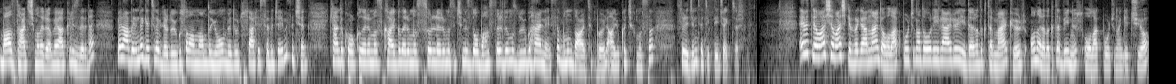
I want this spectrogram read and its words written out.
bazı tartışmaları veya krizleri de beraberinde getirebilir. Duygusal anlamda yoğun ve dürtüsel hissedeceğimiz için kendi korkularımız, kaygılarımız, sırlarımız, içimizde o bastırdığımız duygu her neyse bunun da artık böyle ayyuka çıkması sürecini tetikleyecektir. Evet yavaş yavaş gezegenler de Oğlak Burcu'na doğru ilerliyor. 7 Aralık'ta Merkür, 10 Aralık'ta Venüs Oğlak Burcu'na geçiyor.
